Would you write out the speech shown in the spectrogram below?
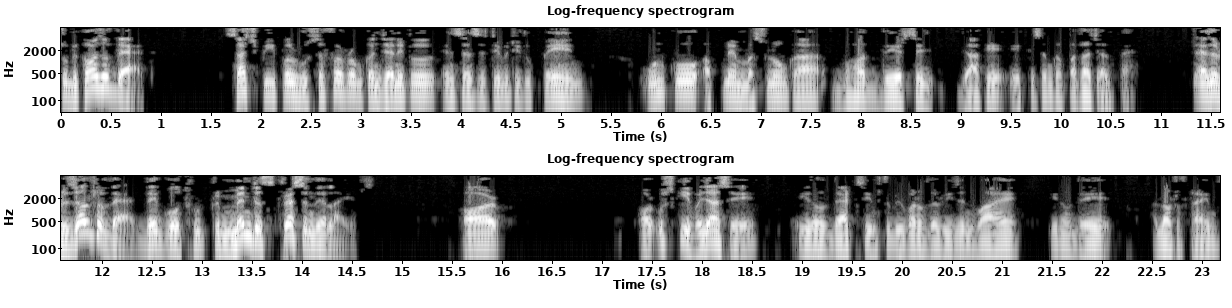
so because of that such people who suffer from congenital insensitivity to pain ان کو اپنے مسلوں کا بہت دیر سے جا کے ایک قسم کا پتہ چلتا ہے as a result of that they go through tremendous stress in their life اور اور اس کی وجہ سے you know that seems to be one of the reason why you know they lot of times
